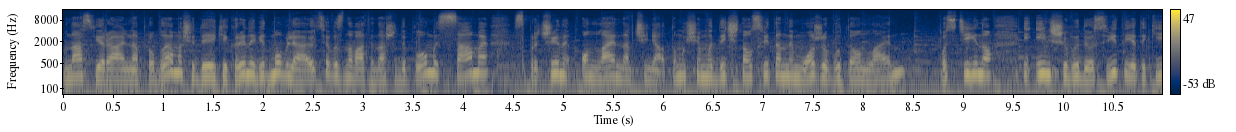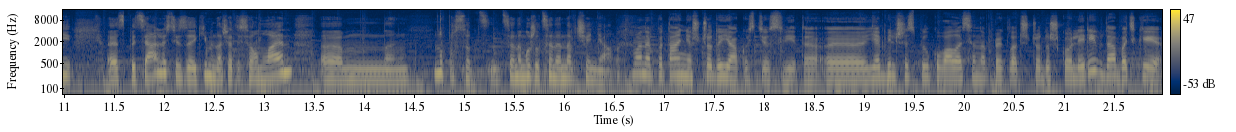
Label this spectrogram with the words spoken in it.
в нас є реальна проблема, що деякі країни відмовляються визнавати наші дипломи саме з причини онлайн навчання, тому що медична освіта не може бути онлайн. Постійно і інші види освіти є такі е, спеціальності, за якими навчатися онлайн. ем, Ну просто це- не може, це не навчання. От в мене питання щодо якості освіти. Е, Я більше спілкувалася, наприклад, щодо школярів. Да, батьки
